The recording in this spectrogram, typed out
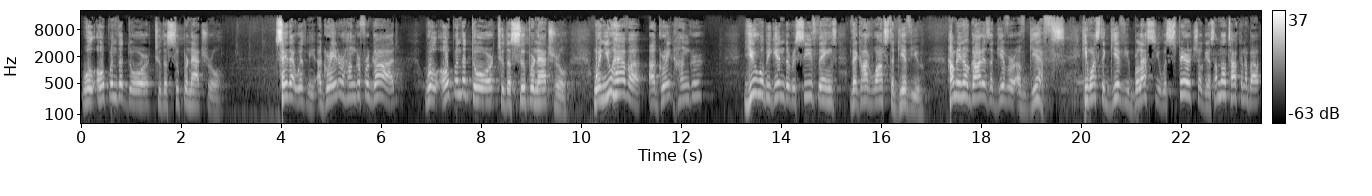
will open the door to the supernatural. Say that with me. A greater hunger for God will open the door to the supernatural. When you have a, a great hunger, you will begin to receive things that God wants to give you. How many know God is a giver of gifts? He wants to give you, bless you with spiritual gifts. I'm not talking about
